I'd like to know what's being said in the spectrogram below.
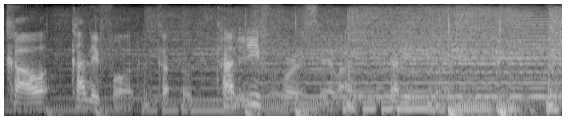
Cal Califor. Ca- Califor, sei lá, Califor.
